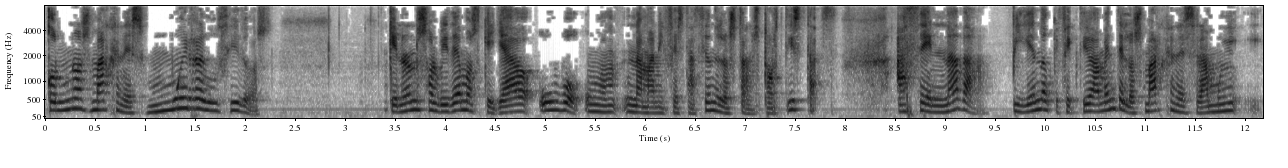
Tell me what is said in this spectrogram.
con unos márgenes muy reducidos, que no nos olvidemos que ya hubo una manifestación de los transportistas hace nada pidiendo que efectivamente los márgenes serán muy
